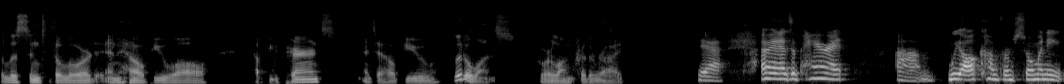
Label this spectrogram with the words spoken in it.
to listen to the Lord and help you all, help you parents, and to help you little ones who are along for the ride. Yeah. I mean, as a parent, um, we all come from so many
